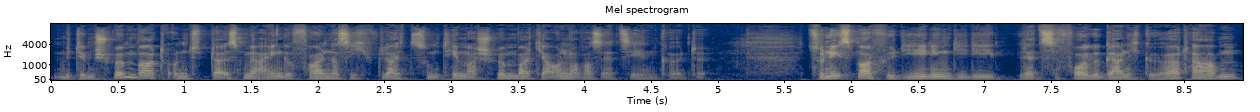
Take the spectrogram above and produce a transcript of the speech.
mit dem Schwimmbad und da ist mir eingefallen, dass ich vielleicht zum Thema Schwimmbad ja auch noch was erzählen könnte. Zunächst mal für diejenigen, die die letzte Folge gar nicht gehört haben.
